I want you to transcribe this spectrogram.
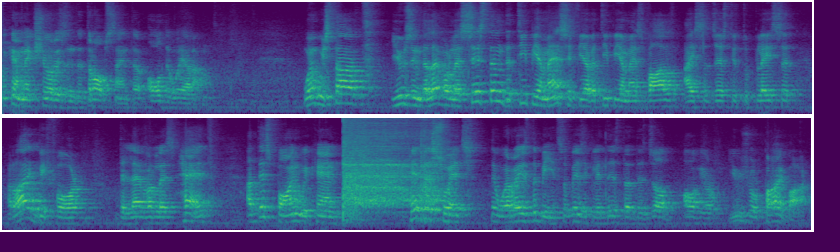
We can make sure it's in the drop center all the way around. When we start using the leverless system, the TPMS, if you have a TPMS valve, I suggest you to place it right before the leverless head. At this point, we can hit the switch that will raise the bead. So basically, this does the job of your usual pry bar.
